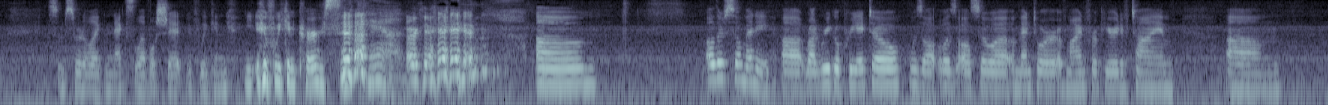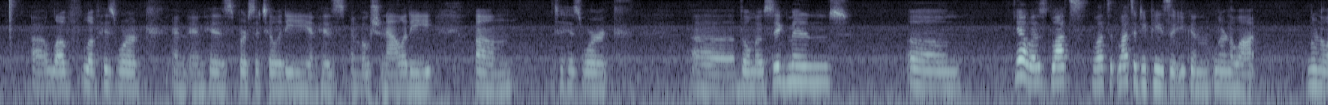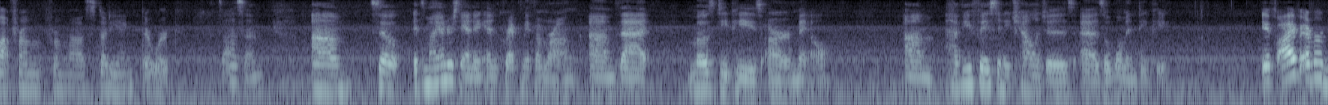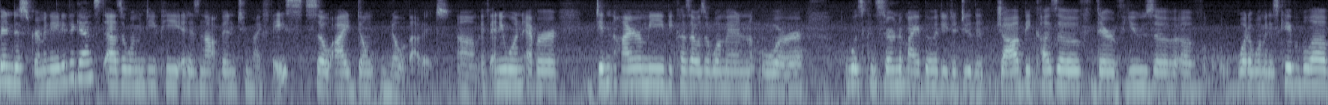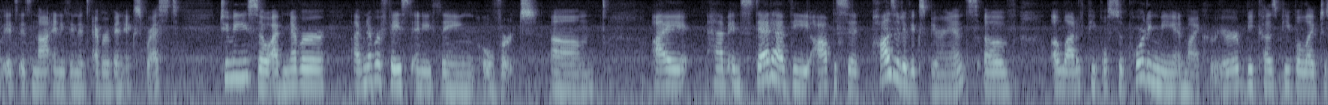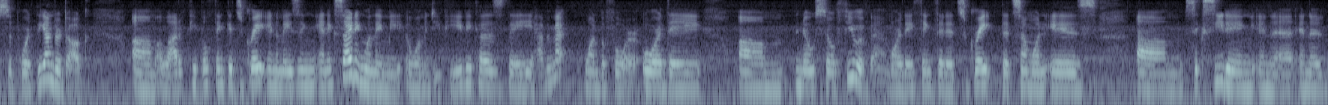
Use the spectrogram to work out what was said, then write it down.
some sort of like next level shit if we can if we can curse. You can. okay. um, Oh, there's so many. Uh, Rodrigo Prieto was al- was also a, a, mentor of mine for a period of time. Um, uh, love love his work and, and his versatility and his emotionality um, to his work. Uh, Vilmos Zsigmond. Um, yeah, there's lots lots of, lots of DPs that you can learn a lot learn a lot from from uh, studying their work. That's awesome. Um, so it's my understanding, and correct me if I'm wrong, um, that most DPs are male. Um, have you faced any challenges as a woman DP? If I've ever been discriminated against as a woman DP, it has not been to my face, so I don't know about it. Um, if anyone ever didn't hire me because I was a woman or was concerned of my ability to do the job because of their views of, of what a woman is capable of, it's, it's not anything that's ever been expressed to me, so I've never I've never faced anything overt. Um, I have instead had the opposite positive experience of a lot of people supporting me in my career because people like to support the underdog. Um, a lot of people think it's great and amazing and exciting when they meet a woman DP because they haven't met one before or they um, know so few of them or they think that it's great that someone is um, succeeding in a, in a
